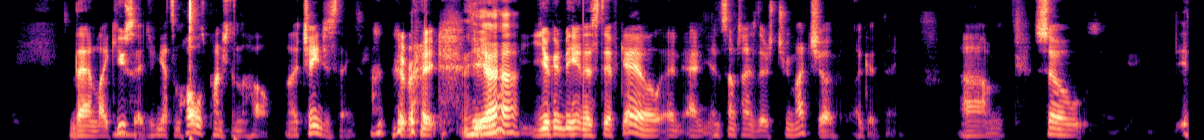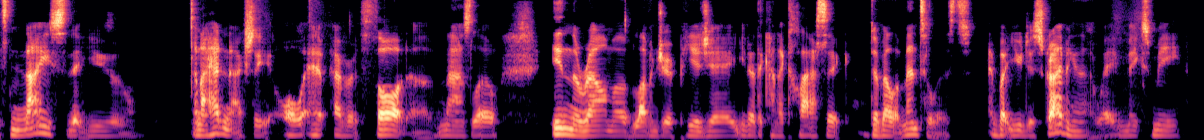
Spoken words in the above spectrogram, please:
than like you said you can get some holes punched in the hull and it changes things right you yeah can, you can be in a stiff gale and, and and sometimes there's too much of a good thing um, so it's nice that you and i hadn't actually all, ever thought of maslow in the realm of Loevinger, Piaget, you know, the kind of classic developmentalists. But you describing it that way makes me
